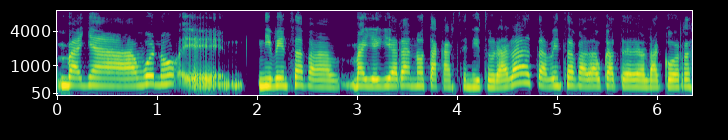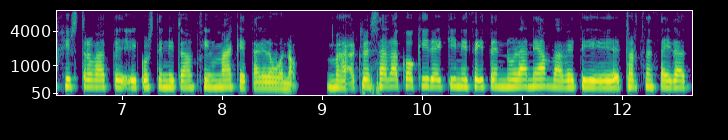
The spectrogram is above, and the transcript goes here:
Baina, bueno, e, ni behintzat ba, bai egiara notak hartzen diturala, eta behintzat badaukate lako registro bat ikusten dituan filmak, eta gero, bueno, ba, kresalako kirekin izaiten nuranean, ba, beti etortzen zairat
